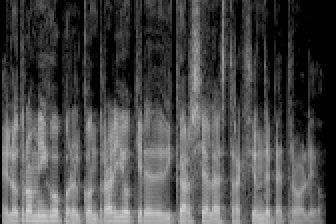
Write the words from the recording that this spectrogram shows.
El otro amigo, por el contrario, quiere dedicarse a la extracción de petróleo.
